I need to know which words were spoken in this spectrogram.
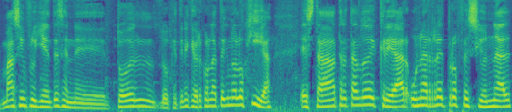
más influyentes en eh, todo el- lo que tiene que ver con la tecnología, está tratando de crear una red profesional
